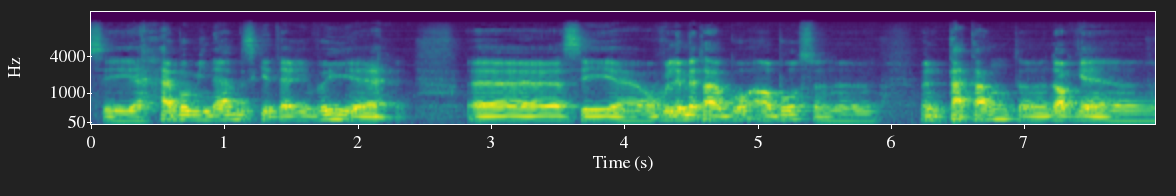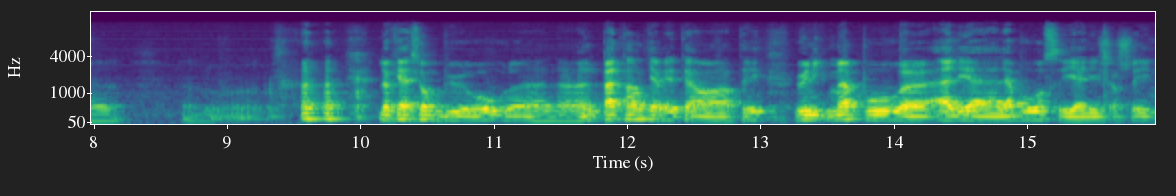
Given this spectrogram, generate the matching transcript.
c'est abominable ce qui est arrivé. c'est on voulait mettre en, bourse une patente, un organe location de bureau, une patente qui avait été inventée uniquement pour euh, aller à la bourse et aller chercher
